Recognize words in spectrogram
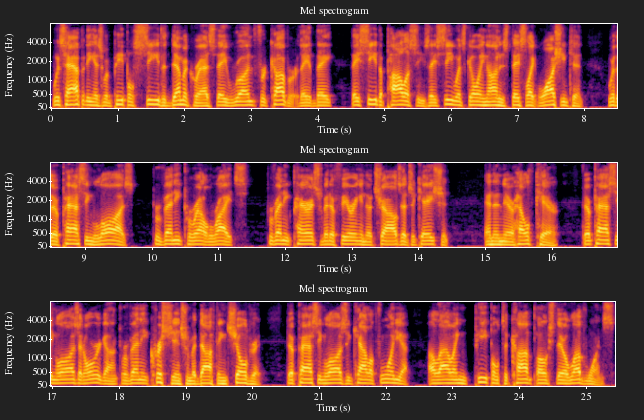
what's happening is when people see the Democrats, they run for cover. They they They see the policies. They see what's going on in states like Washington, where they're passing laws preventing parental rights, preventing parents from interfering in their child's education and in their health care. They're passing laws in Oregon preventing Christians from adopting children. They're passing laws in California allowing people to compost their loved ones,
